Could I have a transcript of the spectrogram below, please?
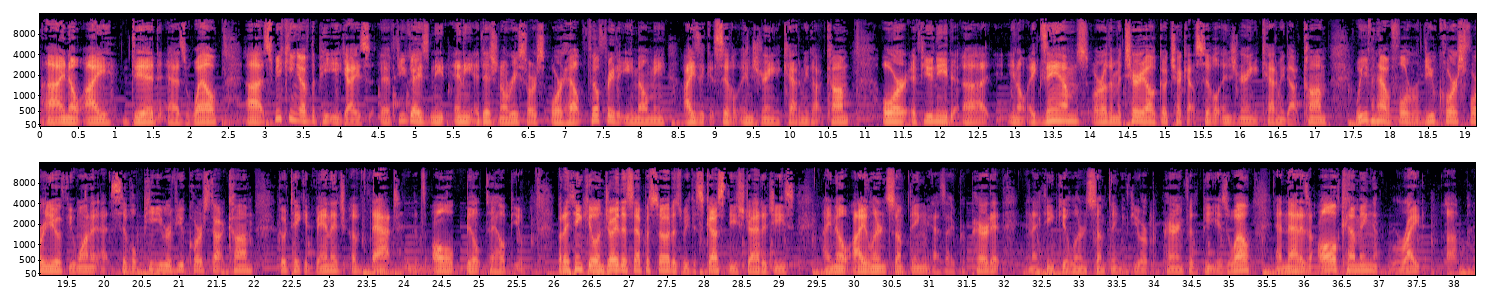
I know I did as well. Uh, speaking of the PE guys, if you guys need any additional resource or help, feel free to email me, Isaac at civilengineeringacademy.com. Or if you need, uh, you know, exams or other material, go check out civilengineeringacademy.com. We even have a full review course for you if you want it at civilpereviewcourse.com. Go take advantage of that. It's all built to help you. But I think you'll enjoy this episode as we discuss these strategies. I know I learned something as I prepared it, and I think you'll learn something if you are preparing for the PE as well. And that is all coming right up.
